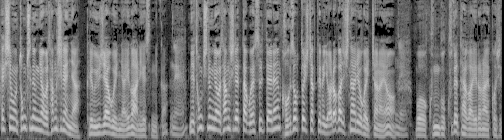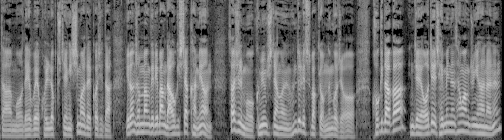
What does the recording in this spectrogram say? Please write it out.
핵심은 통치 능력을 상실했냐 그리고 유지하고 있냐 이거 아니겠습니까? 네. 근데 통치 능력을 상실했다고 했을 때는 거기서부터 시작되는 여러 가지 시나리오가 있잖아요. 네. 뭐 군부 쿠데타가 일어날 것이다. 뭐 내부의 권력 투쟁이 심화될 것이다. 이런 전망들이 막 나오기 시작하면 사실 뭐 금융시장은 흔들릴 수밖에 없는 거죠. 거기다가 이제 어제 재밌는 상황 중에 하나는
